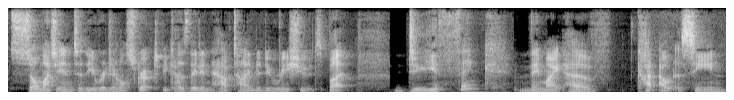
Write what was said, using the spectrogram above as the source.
so much into the original script because they didn't have time to do reshoots. But do you think they might have cut out a scene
